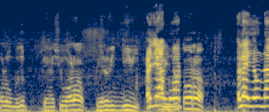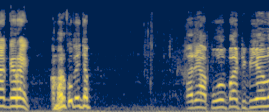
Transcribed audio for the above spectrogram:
ઓલું બધું ભેંસી વાળો ભેળવી દેવી. એટલે એવું ના કરાય. અમારું ખુદ થઈ અરે આ પોપટ હવ.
